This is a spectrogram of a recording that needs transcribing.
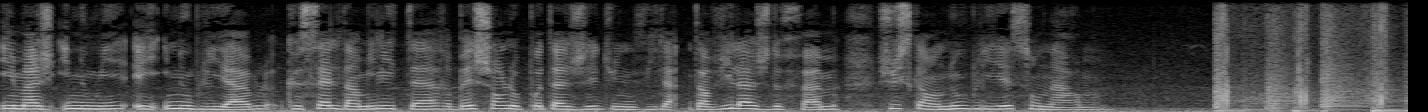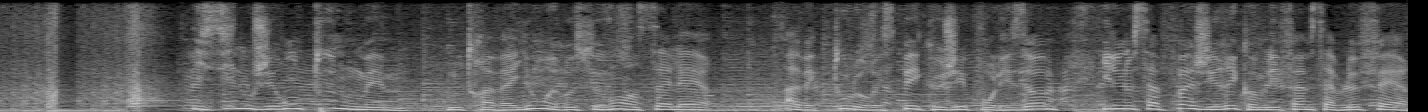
Image inouïe et inoubliable que celle d'un militaire bêchant le potager d'un villa village de femmes jusqu'à en oublier son arme. Ici, nous gérons tout nous-mêmes. Nous travaillons et recevons un salaire. Avec tout le respect que j'ai pour les hommes, ils ne savent pas gérer comme les femmes savent le faire.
